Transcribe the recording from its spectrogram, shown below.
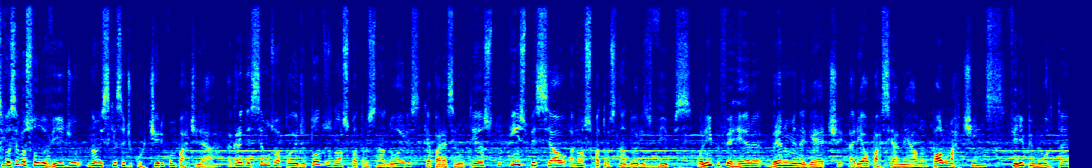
Se você gostou do vídeo, não esqueça de curtir e compartilhar. Agradecemos o apoio de todos os nossos patrocinadores que aparecem no texto, em especial a nossos patrocinadores VIPs: Olímpio Ferreira, Breno Meneghetti, Ariel Parcianello, Paulo Martins, Felipe Murta,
